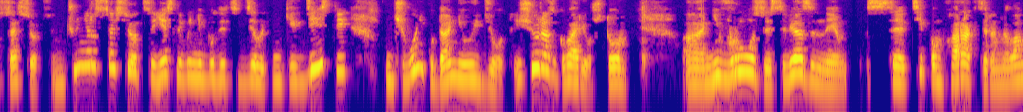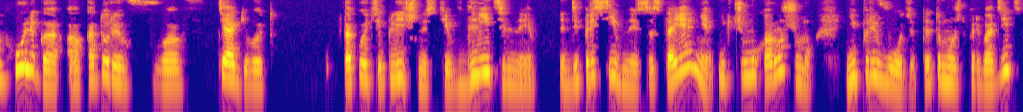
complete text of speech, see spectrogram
рассосется. Ничего не рассосется. Если вы не будете делать никаких действий, ничего никуда не уйдет. Еще раз говорю, что а, неврозы, связанные с типом характера меланхолика, а, которые втягивают такой тип личности в длительные депрессивные состояния, ни к чему хорошему не приводят. Это может приводить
